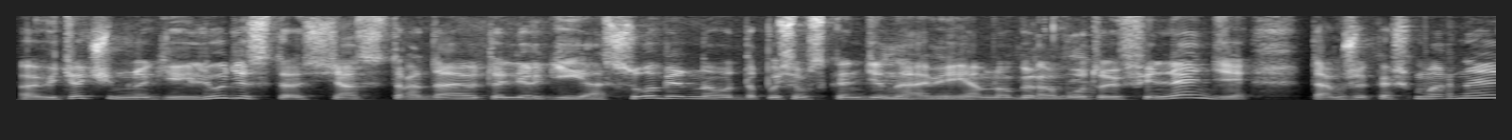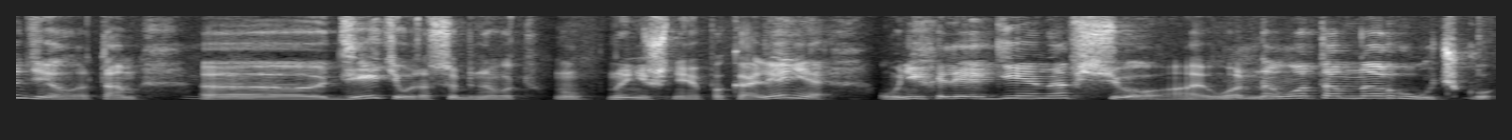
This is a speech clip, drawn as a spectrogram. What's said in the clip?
а ведь очень многие люди сейчас страдают аллергией, особенно, вот, допустим, в Скандинавии. Я много работаю в Финляндии, там же кошмарное дело. Там э, дети, вот особенно вот ну, нынешнее поколение, у них аллергия на все. А у одного там на ручку,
